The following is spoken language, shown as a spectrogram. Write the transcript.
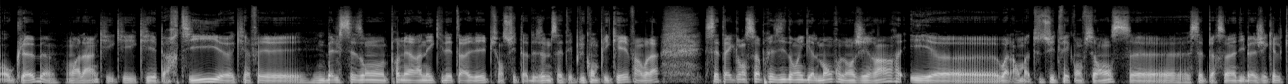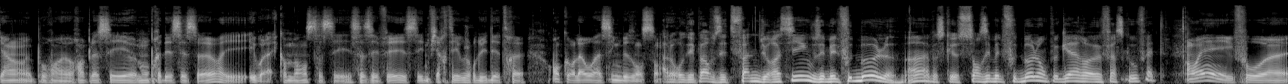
au club, voilà, qui, qui, qui est partie, euh, qui a fait une belle saison première année qu'il est arrivé, puis ensuite la deuxième ça a été plus compliqué. Enfin voilà, c'est avec l'ancien président également, Roland Girard, et euh, voilà, on m'a tout de suite fait confiance. Euh, cette personne a dit bah j'ai quelqu'un pour remplacer mon prédécesseur, et, et voilà, comment ça s'est ça s'est fait. C'est une fierté aujourd'hui d'être encore là au Racing Besançon. Alors au départ, vous êtes fan du Racing, vous aimez le football, hein, parce que sans aimer le football, on peut guère faire ce que vous faites. Ouais, il faut euh,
